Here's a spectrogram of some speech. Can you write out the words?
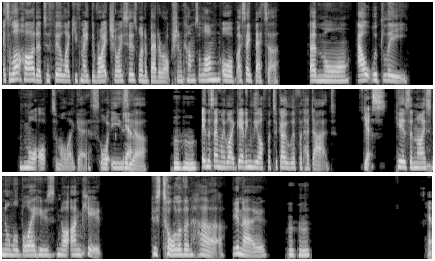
it's a lot harder to feel like you've made the right choices when a better option comes along, or I say better, a more outwardly more optimal, I guess, or easier. Yeah. Mm-hmm. In the same way, like getting the offer to go live with her dad. Yes. Here's a nice normal boy who's not uncute, who's taller than her, you know. Mm-hmm. Yeah.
